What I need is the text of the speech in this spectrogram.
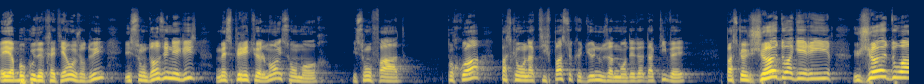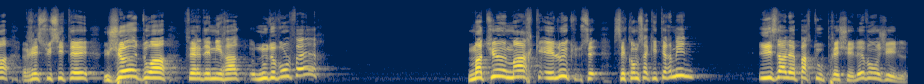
Et il y a beaucoup de chrétiens aujourd'hui, ils sont dans une église, mais spirituellement, ils sont morts. Ils sont fades. Pourquoi? Parce qu'on n'active pas ce que Dieu nous a demandé d'activer. Parce que je dois guérir, je dois ressusciter, je dois faire des miracles. Nous devons le faire. Matthieu, Marc et Luc, c'est comme ça qu'ils terminent. Ils allaient partout prêcher l'évangile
